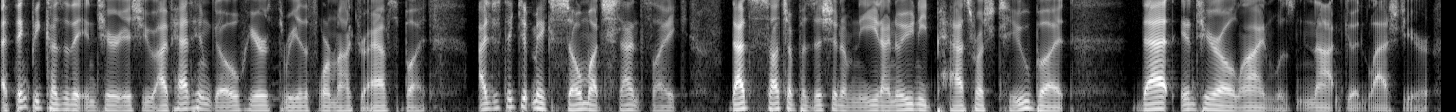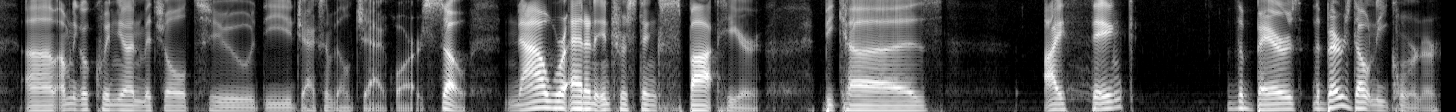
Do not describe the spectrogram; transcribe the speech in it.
I think because of the interior issue, I've had him go here three of the four mock drafts, but I just think it makes so much sense. Like, that's such a position of need. I know you need pass rush too, but that interior line was not good last year. Um, I'm going to go Quinyon Mitchell to the Jacksonville Jaguars. So now we're at an interesting spot here because I think the Bears the Bears don't need corner.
